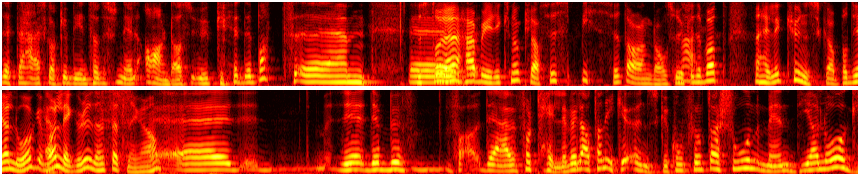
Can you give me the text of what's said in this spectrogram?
dette her skal ikke bli en tradisjonell Arendalsukedebatt. det står her, her blir det ikke noe klassisk spisset Arendalsukedebatt, men heller kunnskap og dialog. Hva legger du i den setninga hans? Det, det, det er, forteller vel at han ikke ønsker konfrontasjon, men dialog.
